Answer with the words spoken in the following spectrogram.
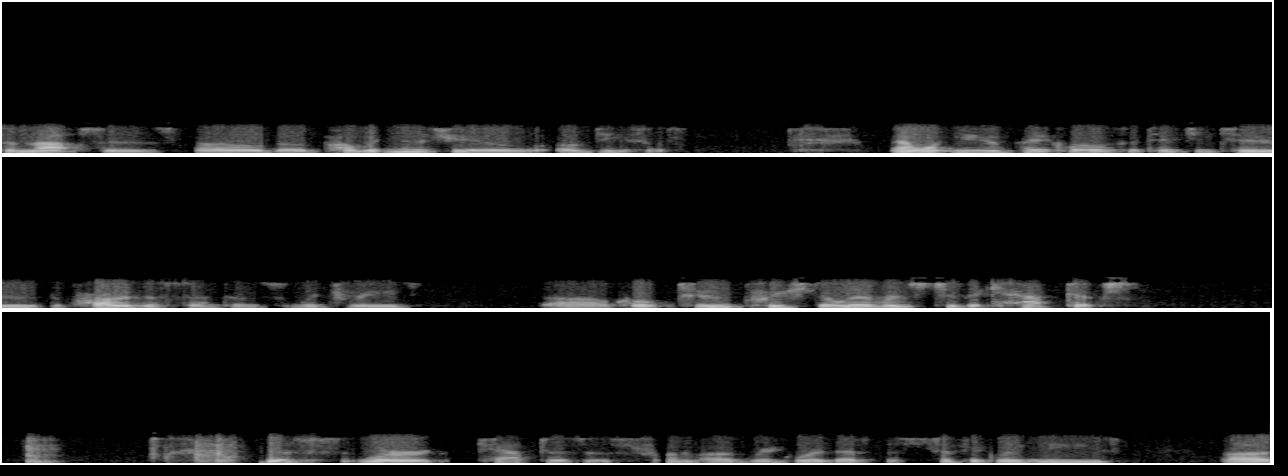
synopsis of the public ministry of, of Jesus. Now, I want you to pay close attention to the part of the sentence which reads, uh, quote, to preach deliverance to the captives. This word captives is from a Greek word that specifically means uh,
